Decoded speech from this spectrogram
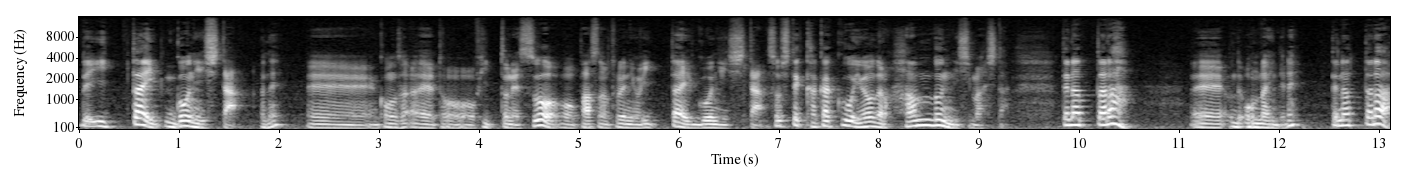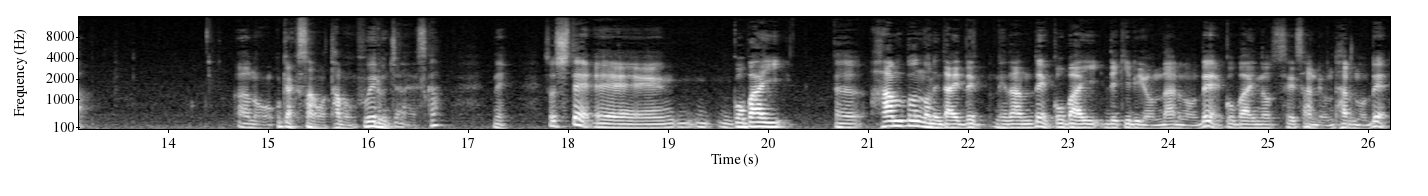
で1対5にしたね。えー、コンサえーと、フィットネスをパーソナルトレーニングを1対5にしたそして価格を今までの半分にしましたってなったら、えー、オンラインでねってなったらあのお客さんは多分増えるんじゃないですか。ね、そして、えー、5倍、半分の値段で値段で5倍できるようになるので5倍の生産量になるので、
